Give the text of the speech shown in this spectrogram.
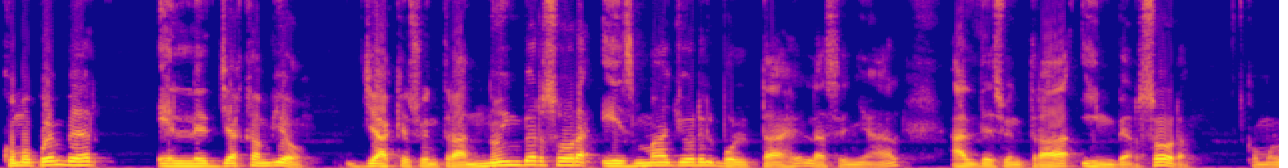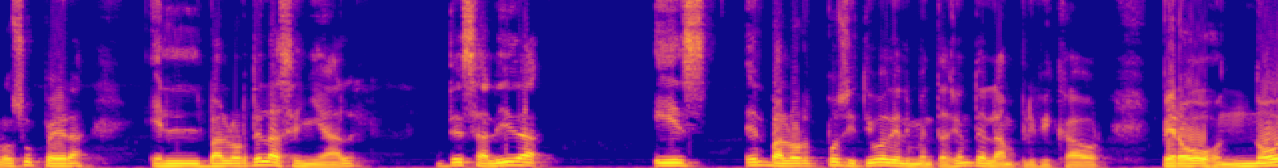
Como pueden ver, el LED ya cambió ya que su entrada no inversora es mayor el voltaje, la señal, al de su entrada inversora. Como lo supera, el valor de la señal de salida es el valor positivo de alimentación del amplificador. Pero ojo, no,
